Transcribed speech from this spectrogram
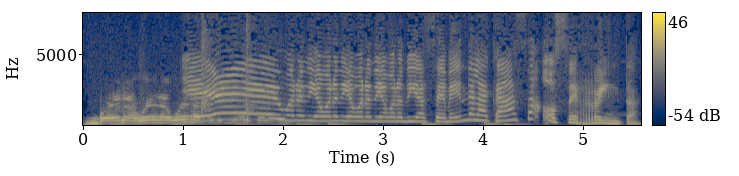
Buena, buena, buena. Yeah. Buenos días, buenos días, buenos días, buenos días. ¿Se vende la casa o se renta?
